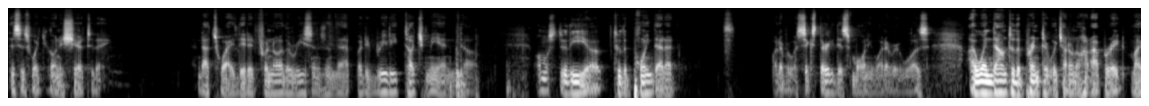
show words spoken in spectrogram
this is what you're going to share today. And that's why I did it for no other reasons than that. But it really touched me and uh, almost to the, uh, to the point that at whatever it was, 6.30 this morning, whatever it was, I went down to the printer, which I don't know how to operate, my,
